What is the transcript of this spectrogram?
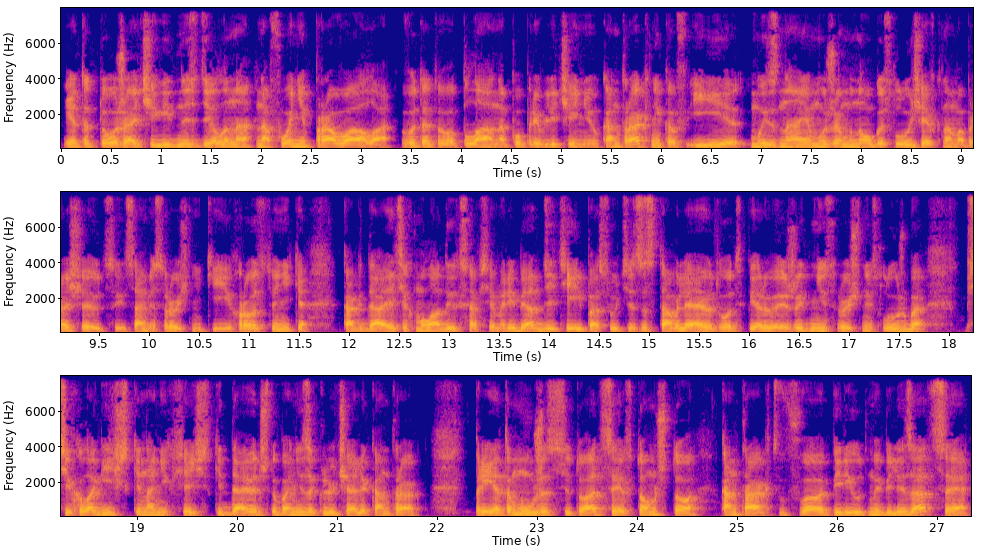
И это тоже, очевидно, сделано на фоне провала вот этого плана по привлечению контрактников. И мы знаем уже много случаев, к нам обращаются и сами срочники, и их родственники, когда этих молодых совсем ребят, детей, по сути, заставляют вот в первые же дни срочной службы психологически на них всячески давят, чтобы они заключали контракт. При этом ужас ситуации в том, что контракт в период мобилизации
